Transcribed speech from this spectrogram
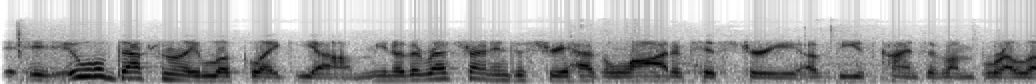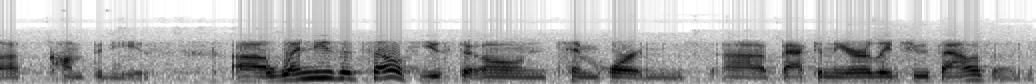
It, it will definitely look like Yum. You know, the restaurant industry has a lot of history of these kinds of umbrella companies. Uh, Wendy's itself used to own Tim Hortons uh, back in the early 2000s.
